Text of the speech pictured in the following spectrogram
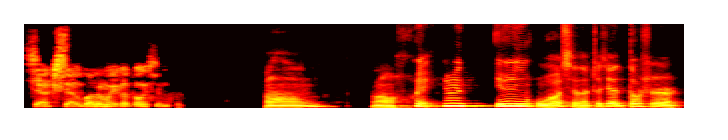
写写过这么一个东西吗？嗯嗯会，因为因为我写的这些都是，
